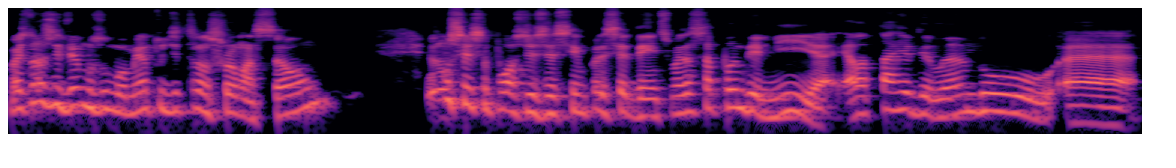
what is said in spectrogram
Mas nós vivemos um momento de transformação eu não sei se eu posso dizer sem precedentes, mas essa pandemia ela está revelando é,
